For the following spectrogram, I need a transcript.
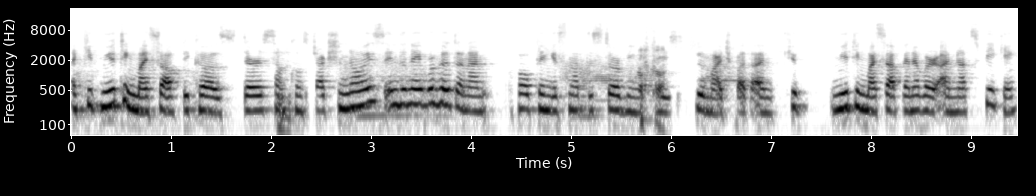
I keep muting myself because there's some mm-hmm. construction noise in the neighborhood, and I'm hoping it's not disturbing you too much. But I'm keep muting myself whenever I'm not speaking.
